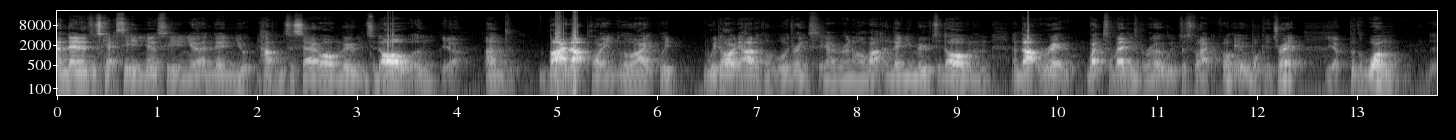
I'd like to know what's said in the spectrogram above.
and then I just kept seeing you, seeing you, and then you happened to say, "Oh, I'm moving to Darwen," Yeah. and by that point, we like we. We'd already had a couple of drinks together and all that, and then you moved to Darwen, and, and that went to Edinburgh. We're just like, fuck it, we'll book a trip. Yep. But the one,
